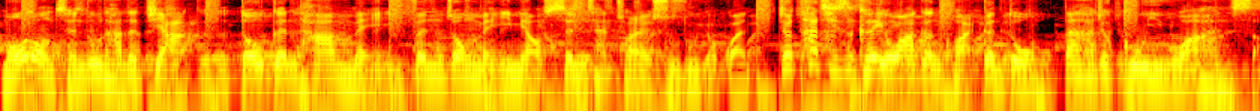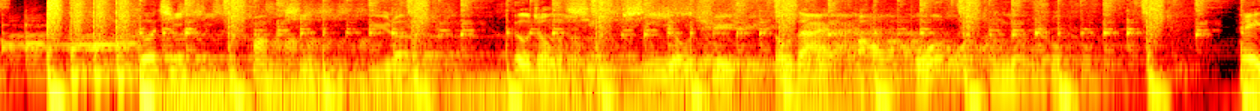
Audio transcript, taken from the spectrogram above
某种程度，它的价格都跟它每一分钟、每一秒生产出来的速度有关。就它其实可以挖更快、更多，但它就故意挖很少。科技、创新、娱乐，各种新奇有趣都在宝博朋友说。嘿，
